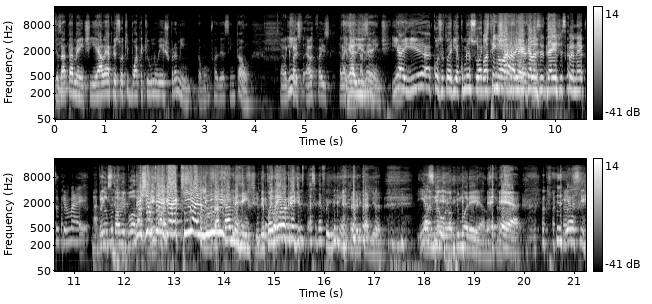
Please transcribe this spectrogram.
Exatamente. E ela é a pessoa que bota aquilo no eixo pra mim. Então, vamos fazer assim, então. Ela que E- faz, ela que faz, ela realiza. Exatamente. E aí, a consultoria começou a Bota em ordem né? aquelas ideias desconexas que vai. Um brainstorm bola. Deixa eu pegar aqui e ali. Exatamente. Depois nem eu acredito. Essa ideia foi minha? É brincadeira. E Ela, assim... Não, eu aprimorei ela. tá? É. E assim...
